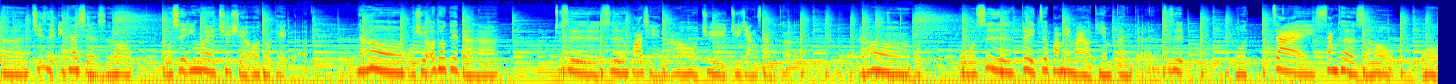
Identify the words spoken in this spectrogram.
嗯、其实一开始的时候，我是因为去学 AutoCAD，然后我学 AutoCAD 呢。就是是花钱，然后去巨匠上课，然后我我是对这方面蛮有天分的，就是我在上课的时候，我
